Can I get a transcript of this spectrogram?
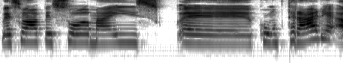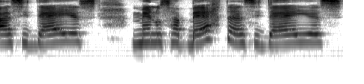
vai ser uma pessoa mais é, contrária às ideias, menos aberta às ideias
